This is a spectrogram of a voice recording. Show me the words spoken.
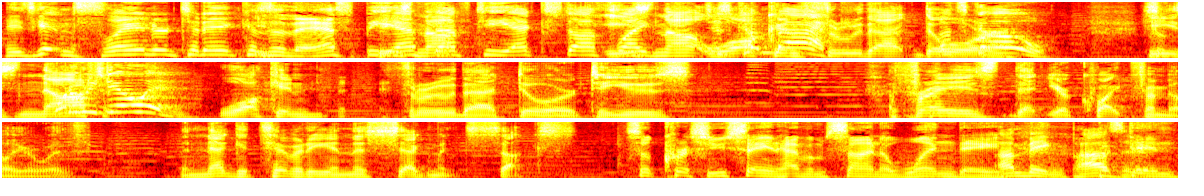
He's getting slandered today because of the SBF, not- FTX stuff. He's like, not just come walking through that door. Let's go. He's what not are we doing? walking through that door. To use a phrase that you're quite familiar with, the negativity in this segment sucks. So, Chris, you saying have him sign a one day? I'm being positive.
